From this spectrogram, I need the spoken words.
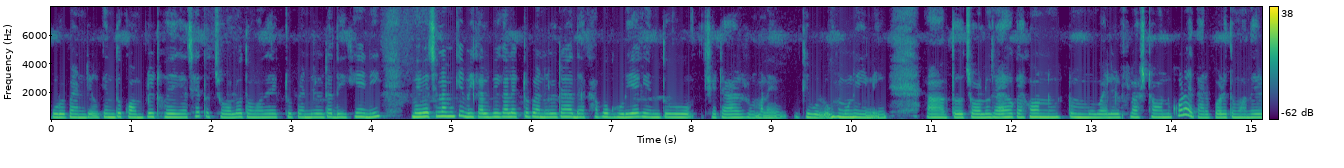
পুরো প্যান্ডেল কিন্তু কমপ্লিট হয়ে গেছে। তো চলো তোমাদের একটু প্যান্ডেলটা দেখিয়ে নিই। ভেবেছিলাম কি বিকাল বিকাল একটু প্যান্ডেলটা দেখাবো ঘুরিয়ে, কিন্তু সেটা আর মানে কি বলব, মনেই নেই। তো চলো যাই হোক, এখন একটু মোবাইলের ফ্ল্যাশটা অন করে তারপরে তোমাদের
